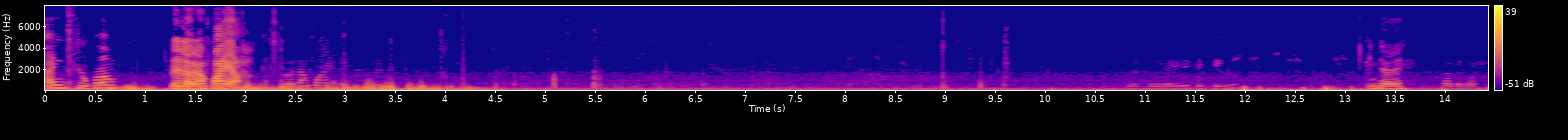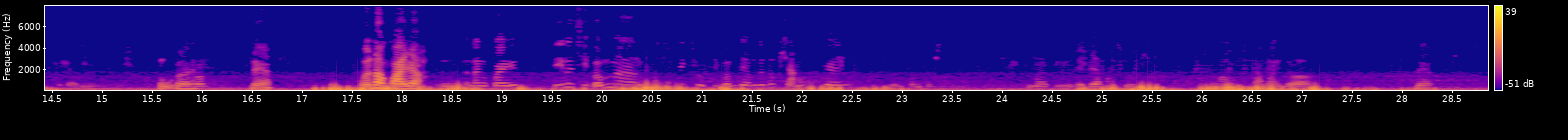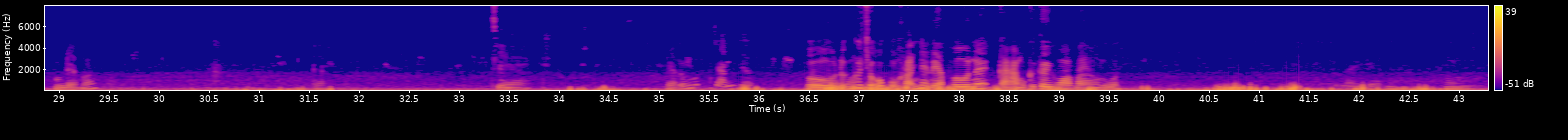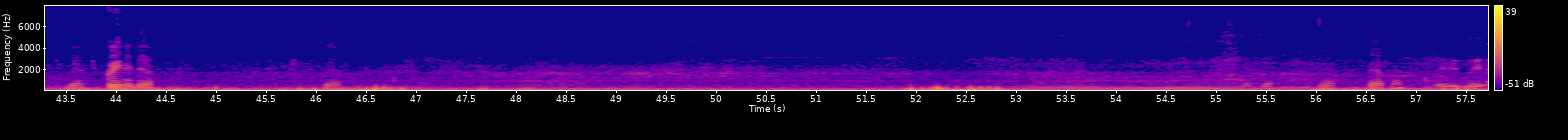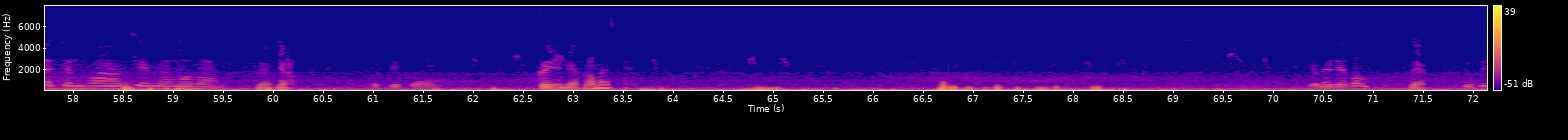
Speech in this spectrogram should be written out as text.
Anh chụp không? Đây là đang quay à? Rồi đang quay đấy. Rồi tôi lấy cái kính. Kính đây, mũ đây. Đẹp? Đẹp. Vẫn đang quay đấy à? Ừ, đang quay. Tí nữa chị bấm à, thích chụp chị bấm cho em cái nút trắng ở trên. Mà tí để đẹp không chụp. Đẹp. Đẹp lắm. Đẹp. Trẻ. Đẹp nút trắng chưa? Ừ, đứng cái chỗ của Khánh này đẹp hơn đấy. Cả một cái cây hoa vàng luôn. Ừ, đẹp. Cây này đẹp. Đẹp. Đẹp? Đẹp. Lắm. Đấy dưới là chân hoa, trên là hoa Ừ. vàng. Đẹp nhỉ? Đẹp tuyệt vời. Cây này đẹp lắm ấy. Kiểu này đẹp không? Đẹp. Chụp đi.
